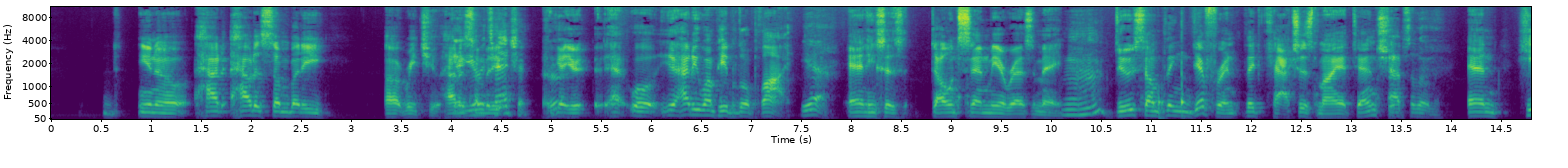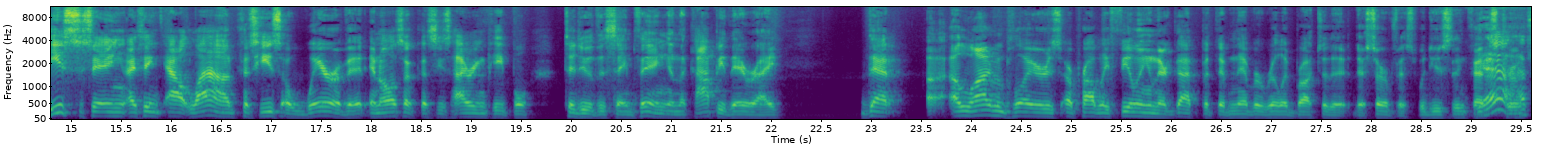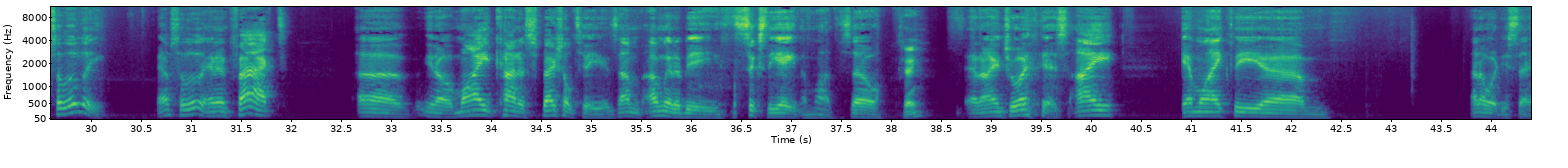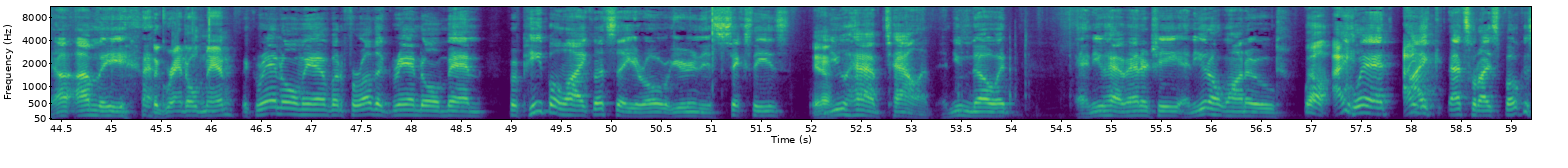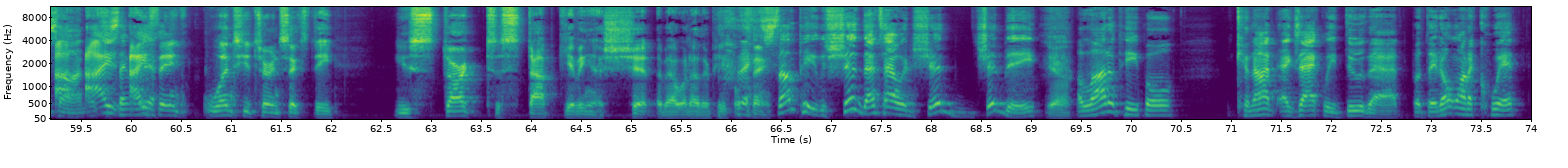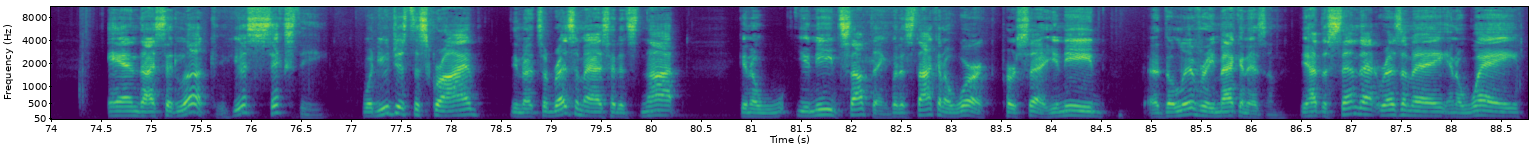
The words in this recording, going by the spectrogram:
you know, how how does somebody uh, reach you? How Get does your somebody attention. Sure. Get your well? How do you want people to apply? Yeah. And he says, don't send me a resume. Mm-hmm. Do something different that catches my attention. Absolutely. And he's saying, I think, out loud because he's aware of it, and also because he's hiring people to do the same thing in the copy they write. That a lot of employers are probably feeling in their gut, but they've never really brought to the, their surface. Would you think that's yeah, true? absolutely, absolutely. And in fact, uh, you know, my kind of specialty is I'm I'm going to be 68 in a month. So, Okay. And I enjoy this. I am like the um, I don't know what you say. I, I'm the The grand old man. the grand old man, but for other grand old men, for people like let's say you're over, you're in your 60s, Yeah. you have talent and you know it, and you have energy, and you don't want to Well, I quit. I, I- that's what I focus on. The I, I think once you turn 60, you start to stop giving a shit about what other people think. Some people should. That's how it should should be. Yeah. A lot of people cannot exactly do that, but they don't want to quit. And I said, look, you're 60. What you just described, you know, it's a resume. I said it's not. You know, you need something, but it's not going to work per se. You need a delivery mechanism. You have to send that resume in a way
